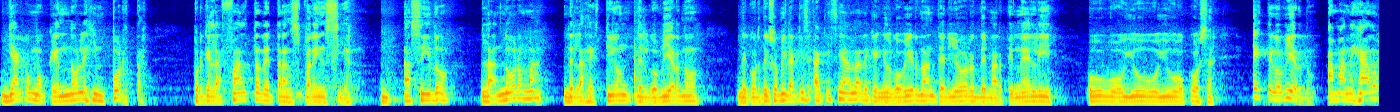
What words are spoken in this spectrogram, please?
ya como que no les importa, porque la falta de transparencia ha sido la norma de la gestión del gobierno de Cortizo. Mira, aquí, aquí se habla de que en el gobierno anterior de Martinelli hubo y hubo y hubo cosas. Este gobierno ha manejado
